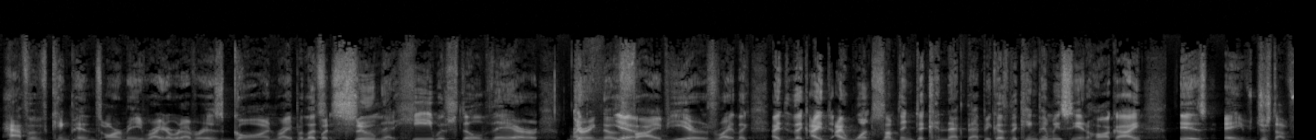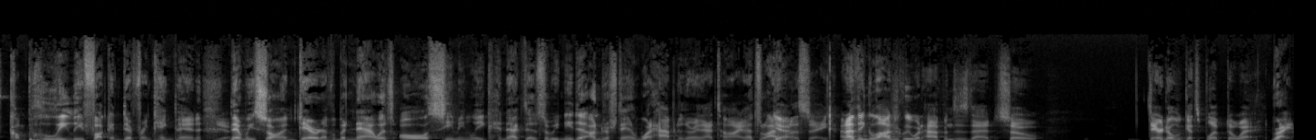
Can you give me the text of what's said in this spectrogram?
half of Kingpin's army right or whatever is gone right? But let's assume that he was still there during those yeah. five years right? Like I like I, I want something to connect that because the Kingpin we see in Hawkeye is a just a completely fucking different Kingpin Yeah. than we saw in Daredevil. But now it's all seemingly connected so we need to understand what happened during that time. That's what I want to say And I think logically what happens is that so Daredevil gets blipped away. right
